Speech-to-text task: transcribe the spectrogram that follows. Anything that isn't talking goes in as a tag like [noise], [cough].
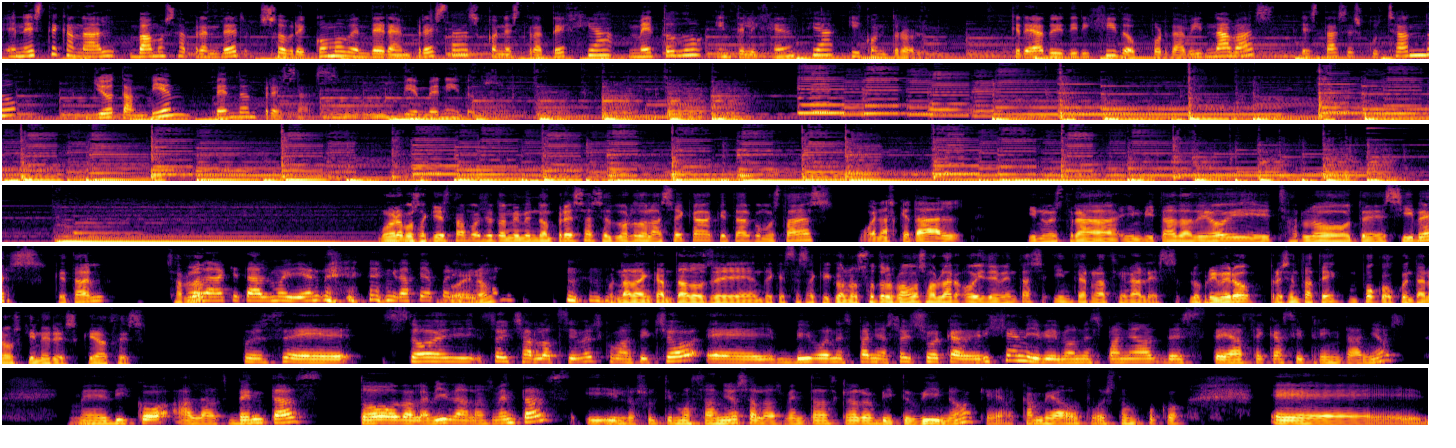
En este canal vamos a aprender sobre cómo vender a empresas con estrategia, método, inteligencia y control. Creado y dirigido por David Navas, estás escuchando Yo también vendo empresas. Bienvenidos. Bueno, pues aquí estamos, yo también vendo empresas, Eduardo La Seca, ¿qué tal? ¿Cómo estás? Buenas, ¿qué tal? Y nuestra invitada de hoy, Charlotte Sievers, ¿qué tal? Charlotte. Hola, ¿qué tal? Muy bien. [laughs] Gracias por Bueno, pues nada, encantados de, de que estés aquí con nosotros. Vamos a hablar hoy de ventas internacionales. Lo primero, preséntate un poco, cuéntanos quién eres, qué haces. Pues eh, soy, soy Charlotte Sievers, como has dicho. Eh, vivo en España, soy sueca de origen y vivo en España desde hace casi 30 años. Me dedico a las ventas, toda la vida a las ventas y los últimos años a las ventas, claro, B2B, ¿no? Que ha cambiado todo esto un poco. Eh,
